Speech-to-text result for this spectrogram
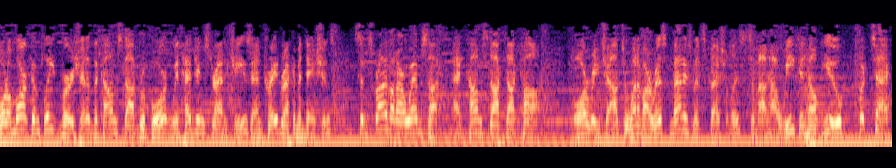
For a more complete version of the Commstock Report with hedging strategies and trade recommendations, subscribe on our website at Commstock.com or reach out to one of our risk management specialists about how we can help you protect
